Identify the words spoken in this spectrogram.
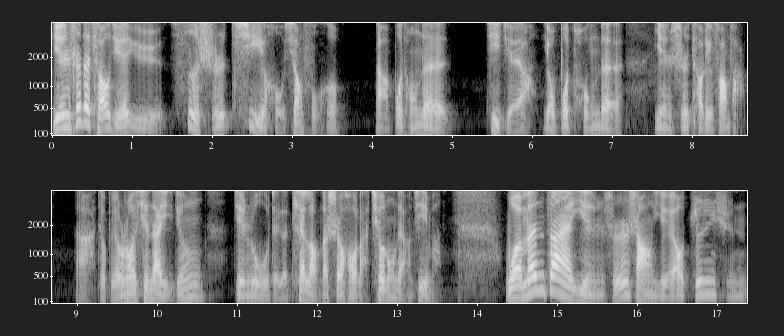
饮食的调节与四时气候相符合啊，不同的季节呀有不同的饮食调理方法啊，就比如说现在已经进入这个天冷的时候了，秋冬两季嘛。我们在饮食上也要遵循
